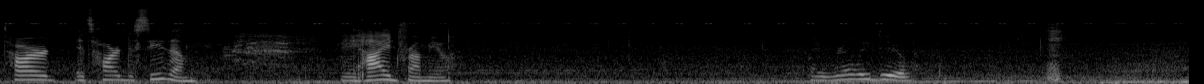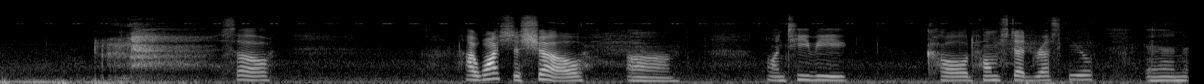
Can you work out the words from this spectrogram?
It's hard, it's hard to see them. They hide from you. They really do. So, I watched a show um, on TV called Homestead Rescue, and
